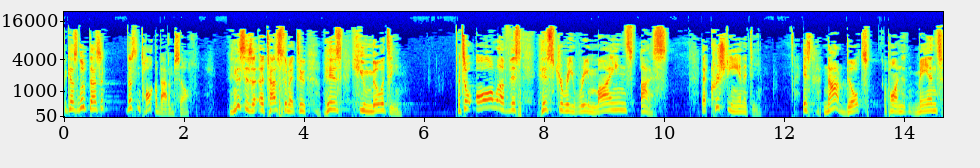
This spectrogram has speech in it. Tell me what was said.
Because Luke doesn't, doesn't talk about himself. And this is a, a testament to his humility. And so all of this history reminds us that Christianity is not built upon man's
